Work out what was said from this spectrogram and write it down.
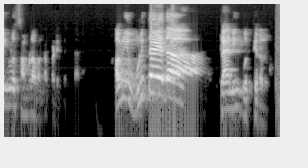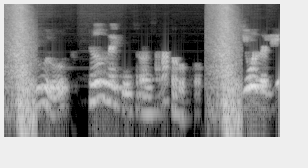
ತಿಂಗಳು ಸಂಬಳವನ್ನ ಪಡೆದಿರ್ತಾರೆ. ಅವರಿಗೆ ಉಳಿತಾಯದ ಪ್ಲಾನಿಂಗ್ ಗೊತ್ತಿರಲ್ಲ. ಇವರು ಟರ್ಮ್ ಲೈಫ್ ಇನ್ಶೂರೆನ್ಸ್ ಅನ್ನ ತಗೋಬೇಕು ಜೀವನದಲ್ಲಿ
